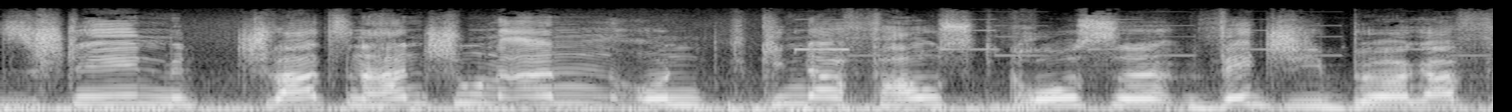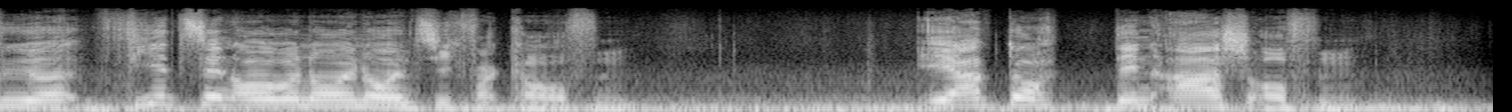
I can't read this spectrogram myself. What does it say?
stehen mit schwarzen Handschuhen an und Kinderfaust große Veggie-Burger für 14,99 Euro verkaufen. Ihr habt doch den Arsch offen.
